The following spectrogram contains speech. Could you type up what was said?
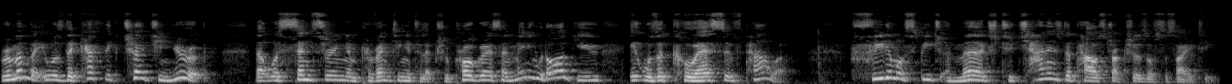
Remember, it was the Catholic Church in Europe that was censoring and preventing intellectual progress, and many would argue it was a coercive power. Freedom of speech emerged to challenge the power structures of society.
